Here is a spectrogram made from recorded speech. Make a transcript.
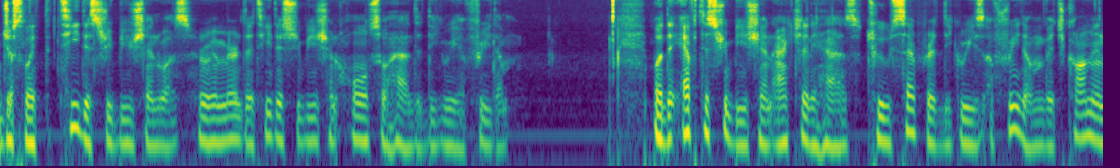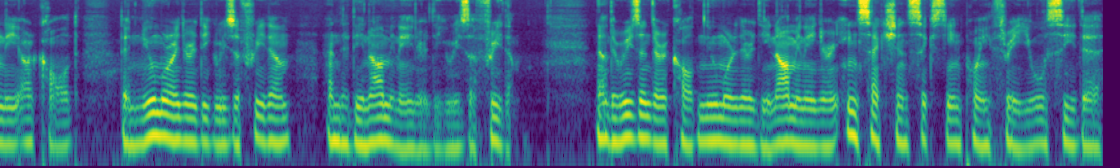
just like the T distribution was. Remember, the T distribution also had the degree of freedom. But the F distribution actually has two separate degrees of freedom, which commonly are called the numerator degrees of freedom and the denominator degrees of freedom. Now, the reason they're called numerator denominator in section 16.3, you will see the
